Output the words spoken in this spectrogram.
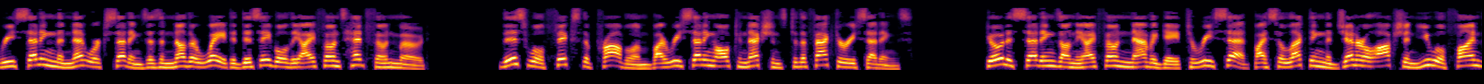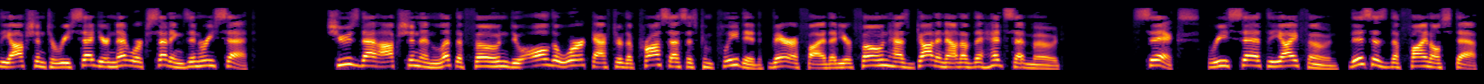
Resetting the network settings is another way to disable the iPhone's headphone mode. This will fix the problem by resetting all connections to the factory settings. Go to Settings on the iPhone Navigate to reset by selecting the General option you will find the option to reset your network settings in Reset. Choose that option and let the phone do all the work after the process is completed. Verify that your phone has gotten out of the headset mode. 6. Reset the iPhone. This is the final step.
